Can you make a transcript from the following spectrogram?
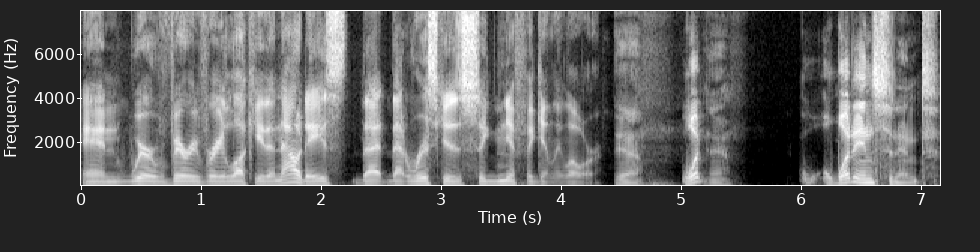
And we're very very lucky that nowadays that that risk is significantly lower. Yeah. What Yeah. what incident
